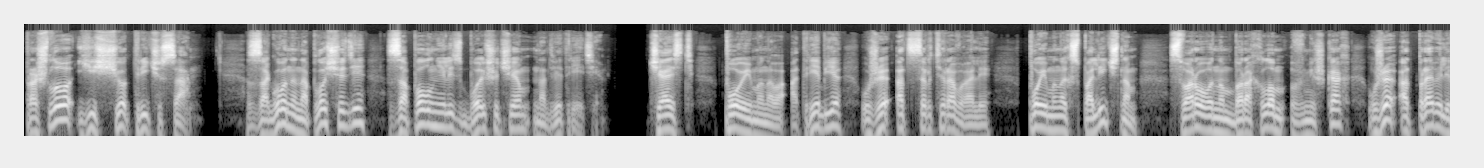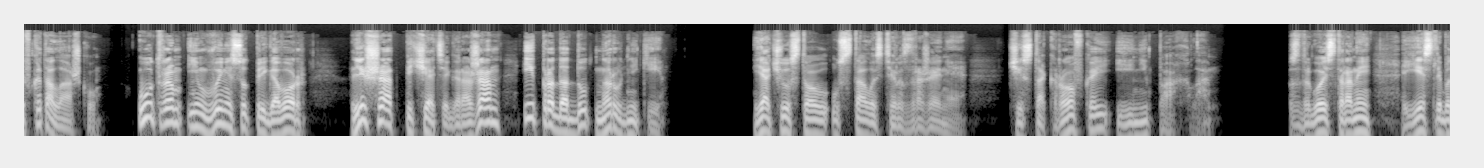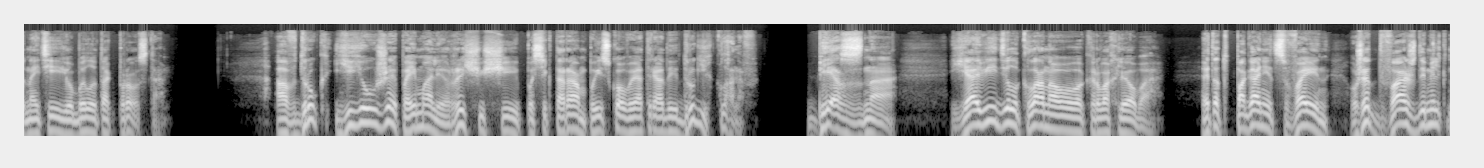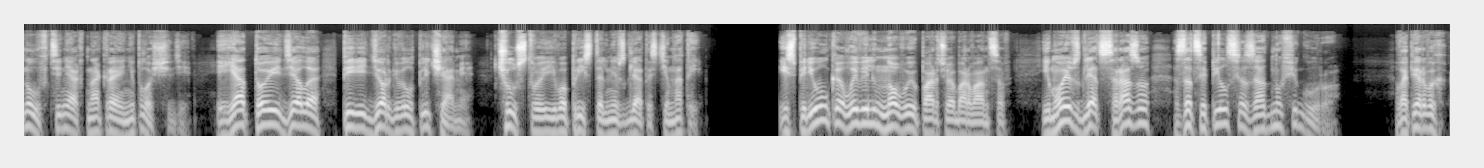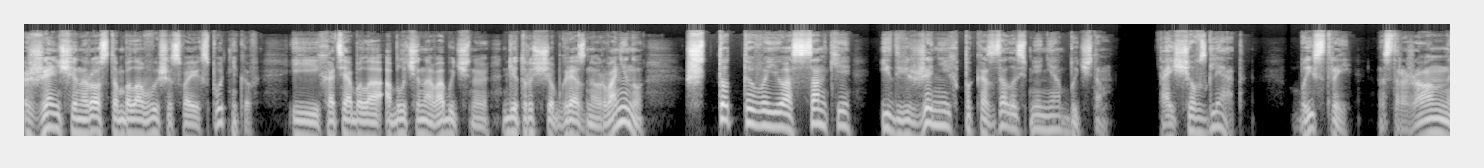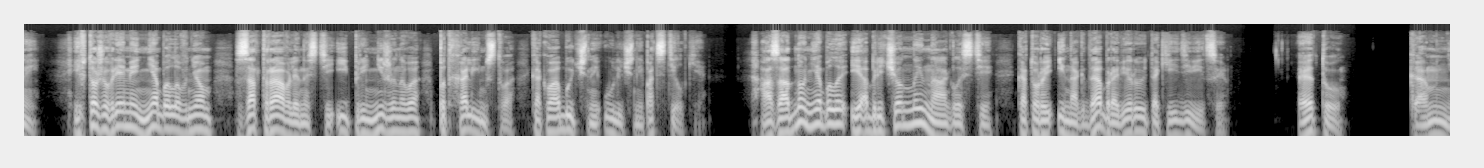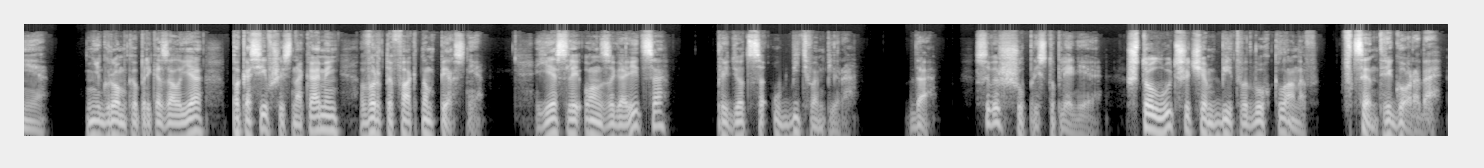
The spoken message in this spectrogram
Прошло еще три часа. Загоны на площади заполнились больше, чем на две трети. Часть пойманного отребья уже отсортировали, пойманных с поличным, сворованным барахлом в мешках уже отправили в каталажку. Утром им вынесут приговор лишат печати горожан и продадут на рудники. Я чувствовал усталость и раздражение. Чистокровкой и не пахло. С другой стороны, если бы найти ее было так просто. А вдруг ее уже поймали рыщущие по секторам поисковые отряды других кланов? Бездна! Я видел кланового кровохлеба. Этот поганец Вейн уже дважды мелькнул в тенях на окраине площади, и я то и дело передергивал плечами, чувствуя его пристальный взгляд из темноты. Из переулка вывели новую партию оборванцев, и мой взгляд сразу зацепился за одну фигуру. Во-первых, женщина ростом была выше своих спутников, и хотя была облачена в обычную для трущоб грязную рванину, что-то в ее осанке и движениях показалось мне необычным. А еще взгляд. Быстрый, настороженный, и в то же время не было в нем затравленности и приниженного подхалимства, как в обычной уличной подстилке. А заодно не было и обреченной наглости, которой иногда бравируют такие девицы. «Эту ко мне», — негромко приказал я, покосившись на камень в артефактном перстне. «Если он загорится, придется убить вампира. Да, совершу преступление. Что лучше, чем битва двух кланов в центре города?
